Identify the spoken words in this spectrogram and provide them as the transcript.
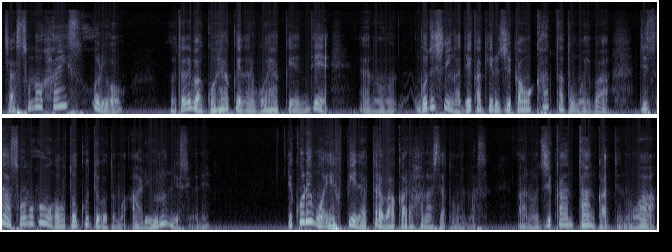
じゃあその配送料、例えば500円なら500円で、あの、ご自身が出かける時間を買ったと思えば、実はその方がお得ってこともあり得るんですよね。で、これも FP だったら分かる話だと思います。あの、時間単価っていうのは、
